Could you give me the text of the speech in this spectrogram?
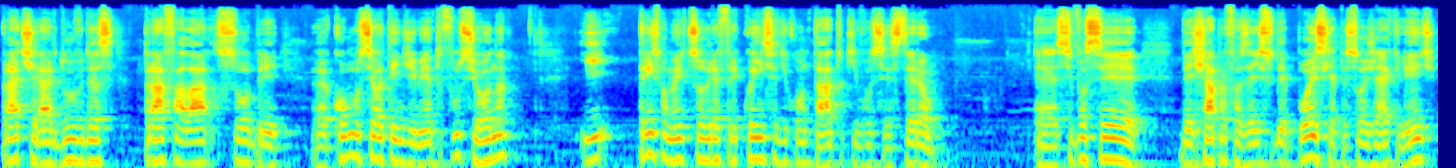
para tirar dúvidas, para falar sobre uh, como o seu atendimento funciona e principalmente sobre a frequência de contato que vocês terão. É, se você deixar para fazer isso depois que a pessoa já é cliente,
